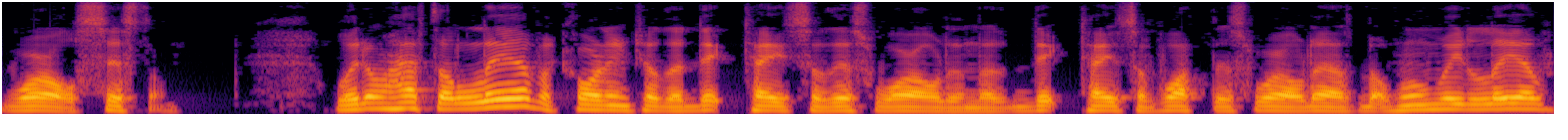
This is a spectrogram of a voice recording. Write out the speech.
world system. We don't have to live according to the dictates of this world and the dictates of what this world does. But when we live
